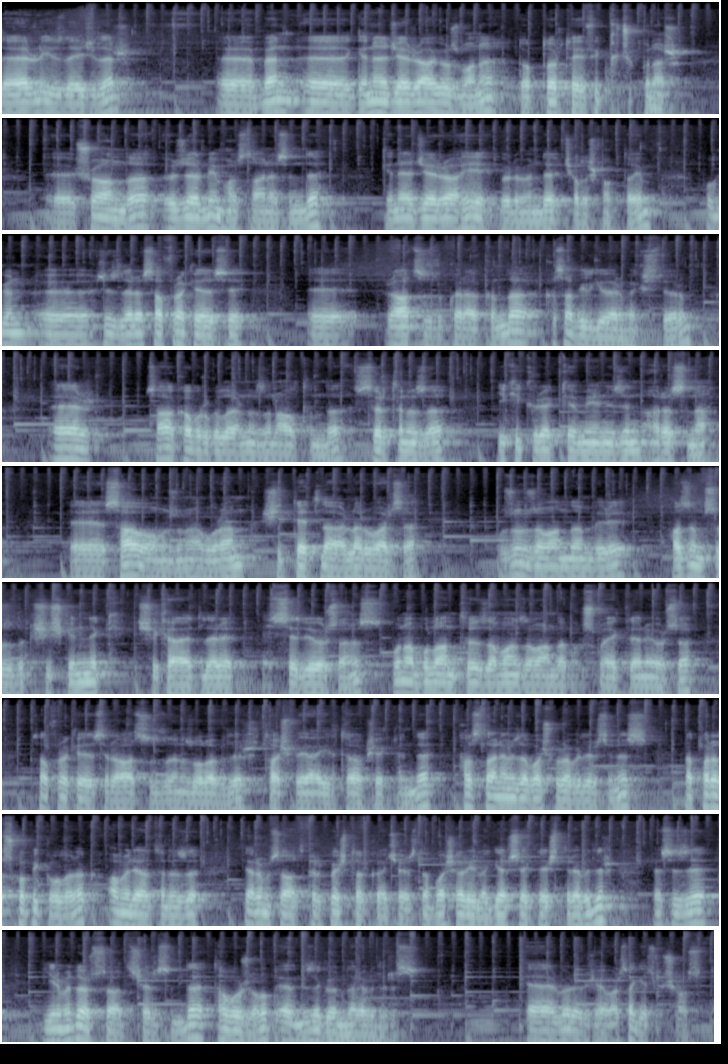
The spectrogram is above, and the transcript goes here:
Değerli izleyiciler, e, ben e, genel cerrahi uzmanı Doktor Tevfik Küçükpınar. E, Şu anda Özel Mim Hastanesi'nde genel cerrahi bölümünde çalışmaktayım. Bugün sizlere safra kesesi e, rahatsızlıkları hakkında kısa bilgi vermek istiyorum. Eğer sağ kaburgalarınızın altında, sırtınıza, iki kürek kemiğinizin arasına, sağ omzuna vuran şiddetli ağrılar varsa, uzun zamandan beri hazımsızlık, şişkinlik şikayetleri hissediyorsanız, buna bulantı, zaman zaman da kusma ekleniyorsa, safra kesesi rahatsızlığınız olabilir, taş veya iltihap şeklinde. Hastanemize başvurabilirsiniz. Laparoskopik olarak ameliyatınızı yarım saat 45 dakika içerisinde başarıyla gerçekleştirebilir ve sizi 24 saat içerisinde taburcu olup evinize gönderebiliriz. Eğer böyle bir şey varsa geçmiş olsun.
